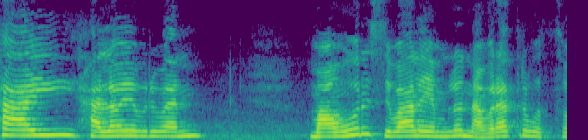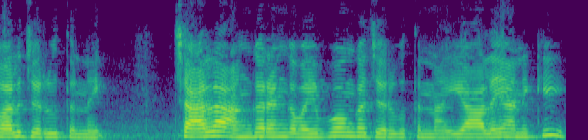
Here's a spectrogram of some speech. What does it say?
హాయ్ హలో ఎవ్రీవన్. మా ఊరు శివాలయంలో నవరాత్రి ఉత్సవాలు జరుగుతున్నాయి. చాలా అంగరంగ వైభవంగా జరుగుతున్న ఈ ఆలయానికి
